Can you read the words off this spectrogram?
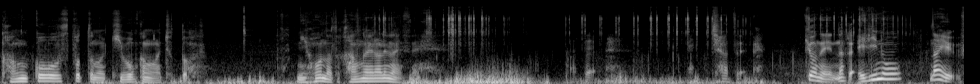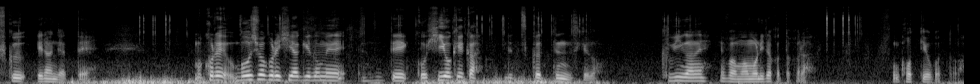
観光スポットの規模感がちょっと日本だと考えられないですね。ちゃ暑い今日ねなんか襟のない服選んじゃって、まあ、これ帽子はこれ日焼け止めでこう日よけか。で使ってるんですけど。首がねやっぱ守りたかったから。買ってよかった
